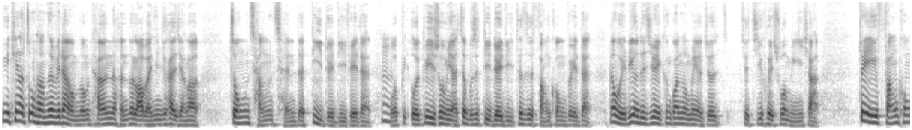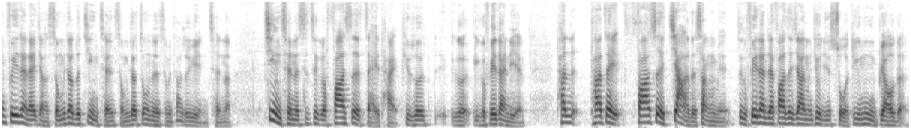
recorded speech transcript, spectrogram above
因为听到中长程飞弹，我们台湾的很多老百姓就开始讲到。中长程的地对地飞弹，我必我必须说明啊，这不是地对地，这是防空飞弹。那我利用这机会跟观众朋友就就机会说明一下，对于防空飞弹来讲，什么叫做近程，什么叫中程，什么叫做远程呢？近程呢是这个发射载台，譬如说一个一个飞弹连，它的它在发射架的上面，这个飞弹在发射架上面就已经锁定目标的，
